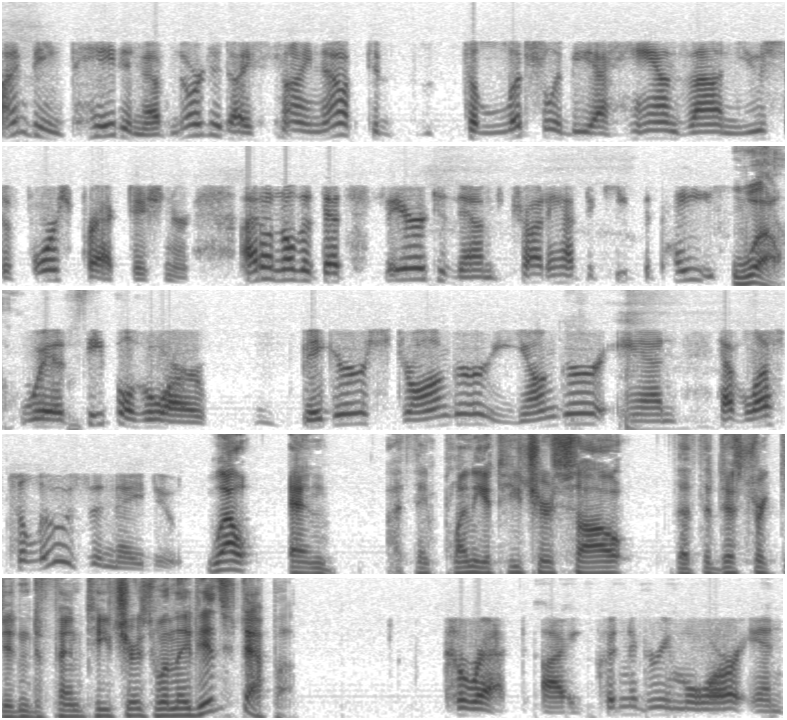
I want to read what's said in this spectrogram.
I'm being paid enough, nor did I sign up to to literally be a hands-on use of force practitioner. I don't know that that's fair to them to try to have to keep the pace Well, with people who are bigger, stronger, younger, and have less to lose than they do. well, and I think plenty of teachers saw that the district didn't defend teachers when they did step up. Correct. I couldn't agree more. And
